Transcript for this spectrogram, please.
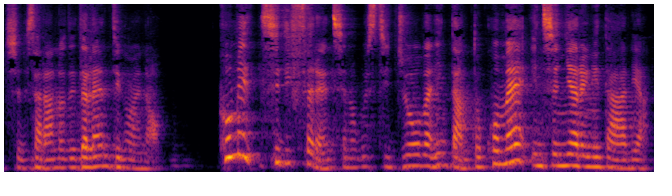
ce ne saranno dei talenti come no. Come si differenziano questi giovani? Intanto, com'è insegnare in Italia?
